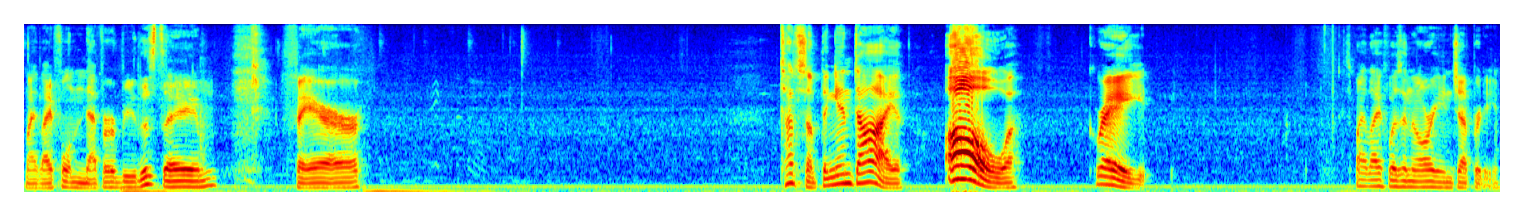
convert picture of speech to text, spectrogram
My life will never be the same. Fair. touch something and die. Oh! Great. My life wasn't already in jeopardy.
